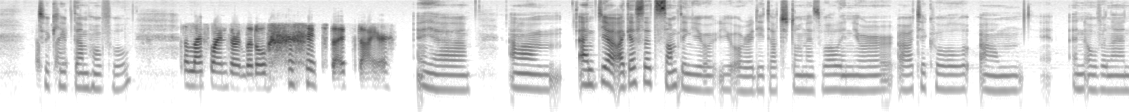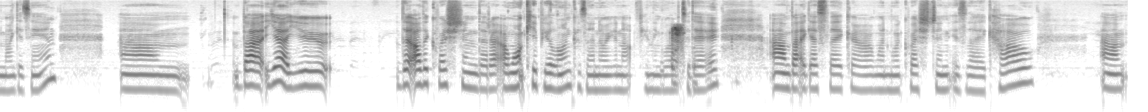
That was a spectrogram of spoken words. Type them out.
to keep right. them hopeful. The lifelines are little. it's it's dire. Yeah. Um, and yeah, I guess that's something you you already touched on as well in your article um, in Overland magazine. Um, but yeah, you the other question that I, I won't keep you long because I know you're not feeling well today. Um, but I guess like uh, one more question is like how um,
